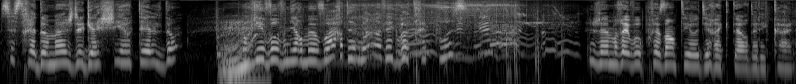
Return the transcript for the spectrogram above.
Ce serait dommage de gâcher un tel don. Pourriez-vous venir me voir demain avec votre épouse? J'aimerais vous présenter au directeur de l'école.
